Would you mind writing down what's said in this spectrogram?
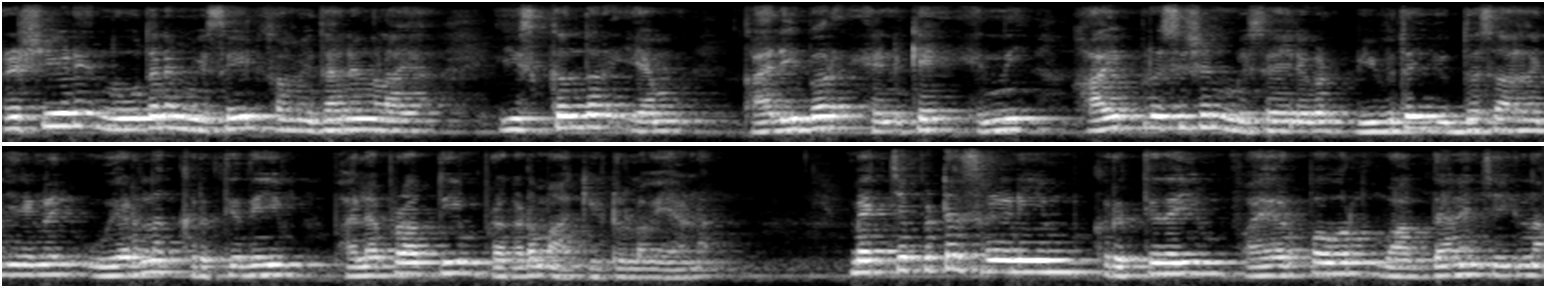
റഷ്യയുടെ നൂതന മിസൈൽ സംവിധാനങ്ങളായ Iskander M Kalibr N K എന്നീ ഹൈ പ്രിസിഷൻ മിസൈലുകൾ വിവിധ യുദ്ധ സാഹചര്യങ്ങളിൽ ഉയർന്ന കൃത്യതയും ഫലപ്രാപ്തിയും പ്രകടമാക്കിയിട്ടുള്ളവയാണ്. മെച്ചപ്പെട്ട ശ്രേണിയും കൃത്യതയും ഫയർ പവറും വാഗ്ദാനം ചെയ്യുന്ന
